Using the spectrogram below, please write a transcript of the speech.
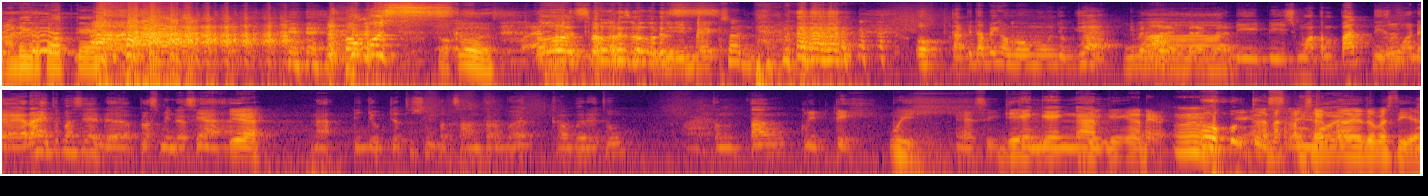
Ada denger podcast. Fokus. Fokus. Fokus, fokus, fokus. Jadiin backsound. Oh, tapi tapi ngomong-ngomong Jogja ya. Gimana, ah, gimana, gimana, gimana? Di di semua tempat, di semua daerah itu pasti ada plus minusnya. Iya. Nah, di Jogja tuh sempet santer banget kabar itu tentang klitih Wih, ya sih geng- geng-gengan geng-gengan ya. oh Geng itu anak serem SMA boy. itu pasti ya.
